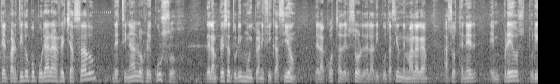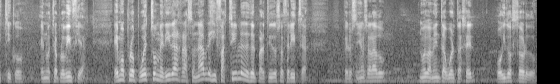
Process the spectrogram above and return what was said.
que el Partido Popular ha rechazado destinar los recursos de la empresa Turismo y Planificación de la Costa del Sol, de la Diputación de Málaga, a sostener empleos turísticos en nuestra provincia. Hemos propuesto medidas razonables y factibles desde el Partido Socialista, pero el señor Salado nuevamente ha vuelto a ser oído sordo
